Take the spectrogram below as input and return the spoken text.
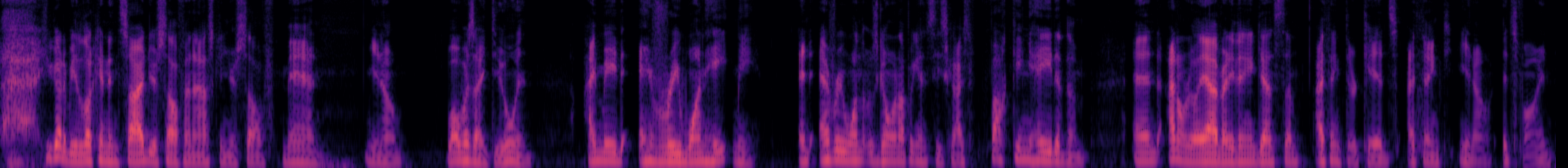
you got to be looking inside yourself and asking yourself, man, you know, what was I doing? I made everyone hate me and everyone that was going up against these guys fucking hated them. And I don't really have anything against them. I think they're kids. I think you know it's fine.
